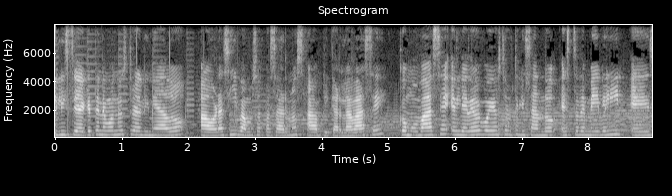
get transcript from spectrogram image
Y listo, ya que tenemos nuestro delineado, ahora sí vamos a pasarnos a aplicar la base. Como base, el día de hoy voy a estar utilizando esta de Maybelline, es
